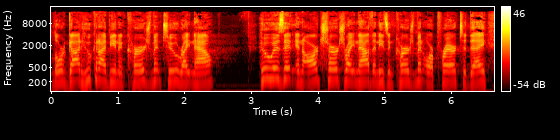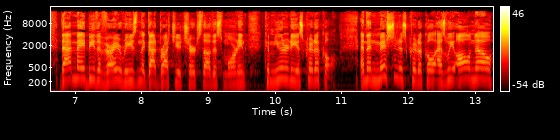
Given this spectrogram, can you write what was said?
Lord God, who can I be an encouragement to right now? Who is it in our church right now that needs encouragement or prayer today? That may be the very reason that God brought you to church, though, this morning. Community is critical. And then mission is critical. As we all know,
